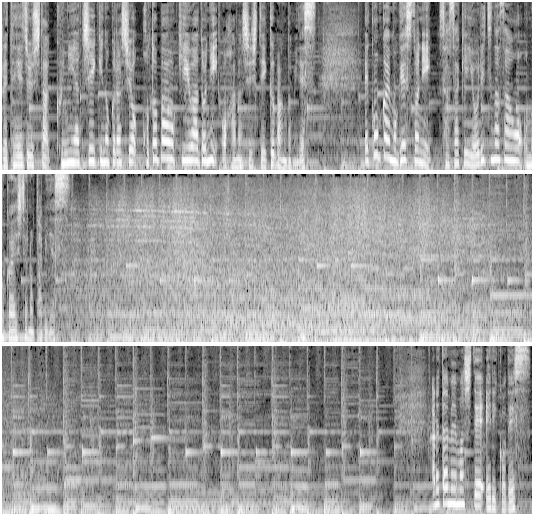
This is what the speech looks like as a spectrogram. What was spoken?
れ定住した国や地域の暮らしを言葉をキーワードにお話ししていく番組です。え今回もゲストに佐々木頼綱さんをお迎えしての旅です。改めましてエリコです。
